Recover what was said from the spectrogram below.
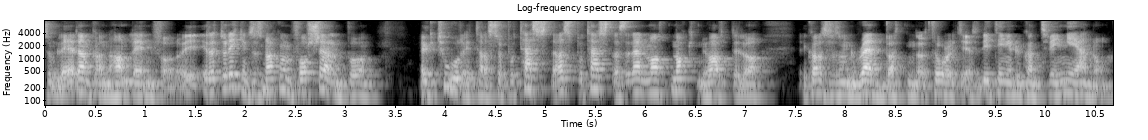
som lederen kan handle innenfor. Og I retorikken så snakker vi om forskjellen på autoritas og potestas. Potestas er den makten du har til å det kalles for sånn red button authority, altså de tingene du kan tvinge gjennom.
